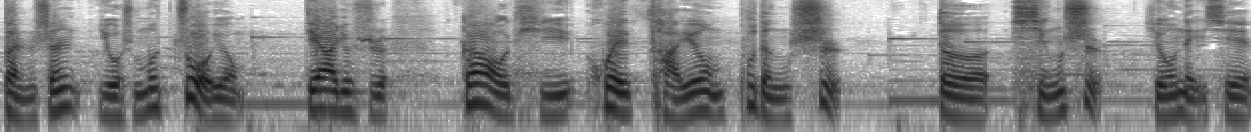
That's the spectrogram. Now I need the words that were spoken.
本身有什么作用？第二就是高考题会采用不等式的形式有哪些？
